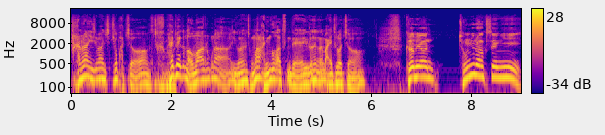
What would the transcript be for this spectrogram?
다는 아니지만 지켜봤죠. 참 해도 해도 너무하는구나. 이거는 정말 아닌 것 같은데 이런 생각이 많이 들었죠. 그러면 정유라 학생이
